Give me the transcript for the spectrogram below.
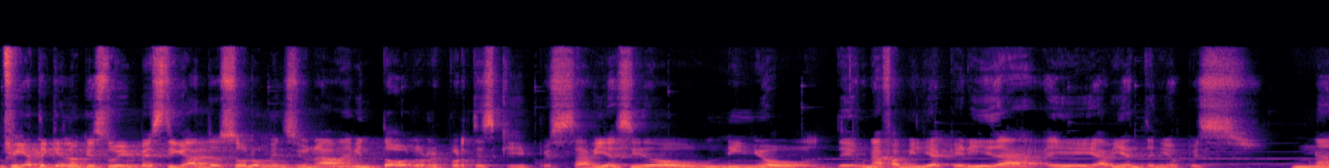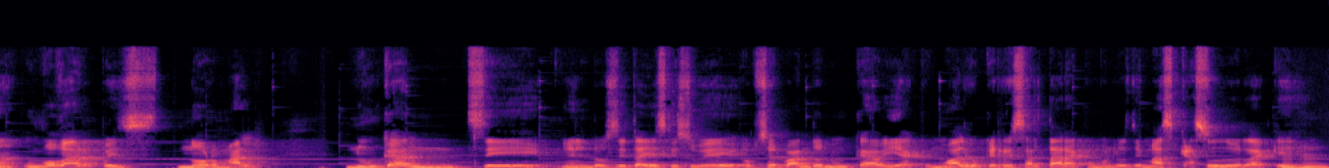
Fíjate que en lo que estuve investigando solo mencionaban en todos los reportes que pues había sido un niño de una familia querida, eh, habían tenido pues una, un hogar pues normal. Nunca se, en los detalles que estuve observando, nunca había como algo que resaltara como en los demás casos, ¿verdad? Que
